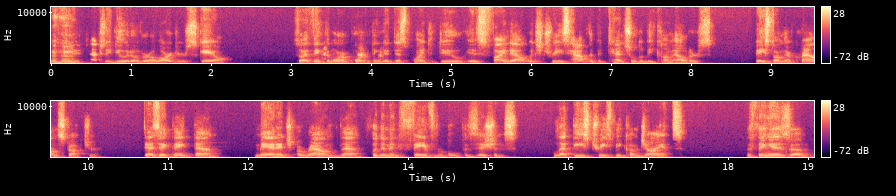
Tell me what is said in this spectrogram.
mm-hmm. actually do it over a larger scale. So I think the more important thing at this point to do is find out which trees have the potential to become elders based on their crown structure, designate them, manage around them, put them in favorable positions, let these trees become giants. The thing is, um,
